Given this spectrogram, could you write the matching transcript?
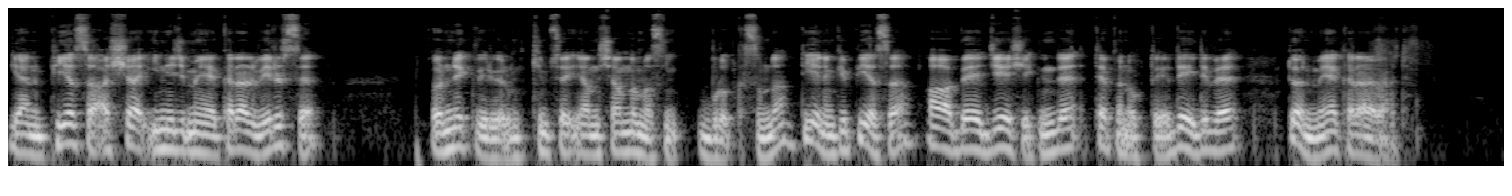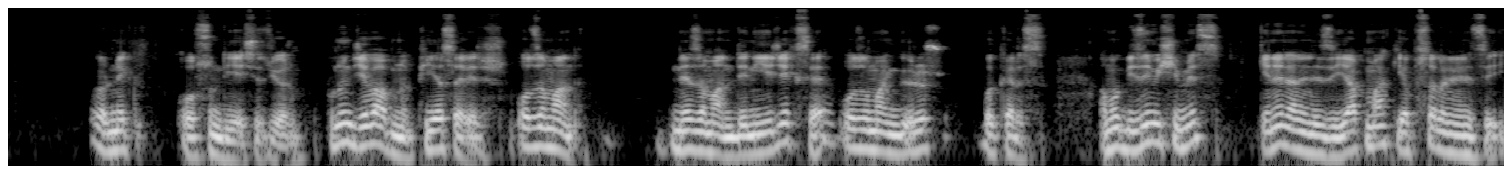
Yani piyasa aşağı ineceğime karar verirse örnek veriyorum kimse yanlış anlamasın bu kısımdan. Diyelim ki piyasa A, B, C şeklinde tepe noktaya değdi ve dönmeye karar verdi. Örnek olsun diye çiziyorum. Bunun cevabını piyasa verir. O zaman ne zaman deneyecekse o zaman görür bakarız. Ama bizim işimiz genel analizi yapmak, yapısal analizi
